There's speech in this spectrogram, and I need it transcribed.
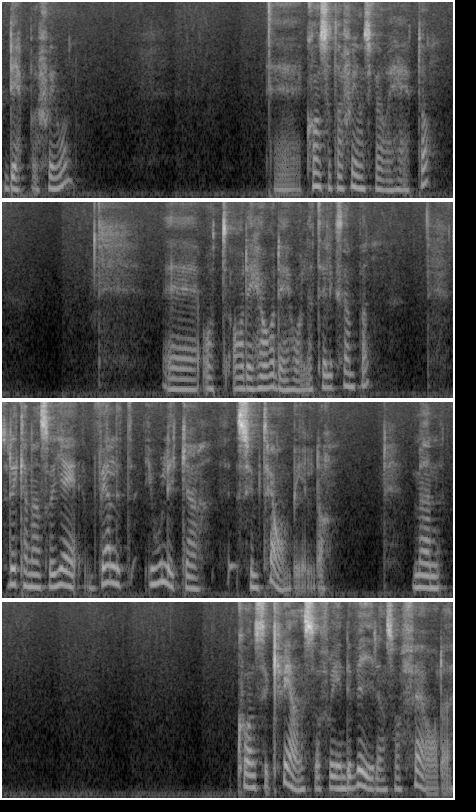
depression, eh, koncentrationssvårigheter, eh, åt ADHD-hållet till exempel. Så det kan alltså ge väldigt olika symptombilder. Men konsekvenser för individen som får det,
